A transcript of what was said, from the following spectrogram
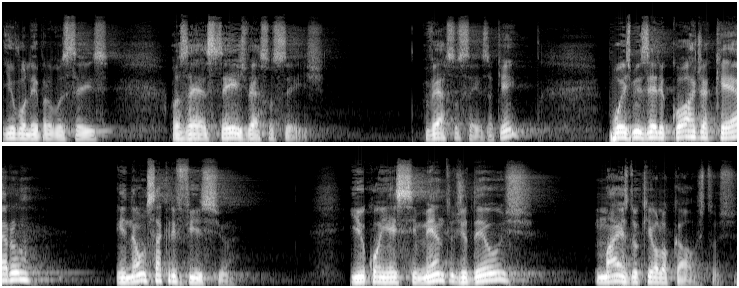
E eu vou ler para vocês Oséias 6, verso 6. Verso 6, ok? Pois misericórdia quero e não sacrifício, e o conhecimento de Deus mais do que holocaustos.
